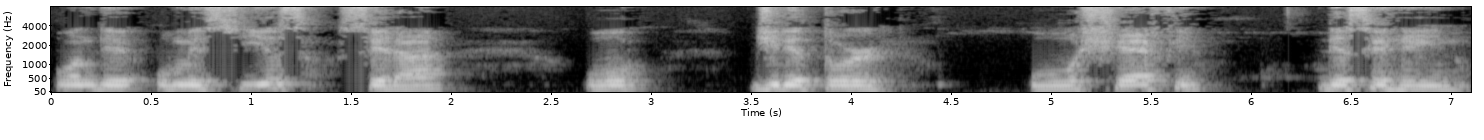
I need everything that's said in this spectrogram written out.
onde o Messias será o diretor, o chefe desse reino.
